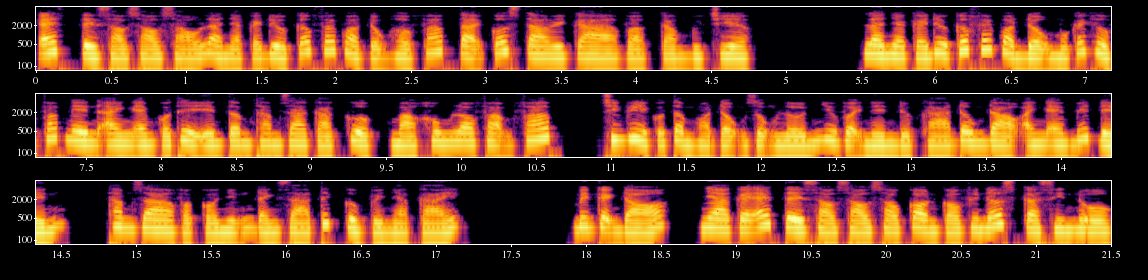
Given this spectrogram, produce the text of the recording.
ST666 là nhà cái được cấp phép hoạt động hợp pháp tại Costa Rica và Campuchia. Là nhà cái được cấp phép hoạt động một cách hợp pháp nên anh em có thể yên tâm tham gia cá cược mà không lo phạm pháp, chính vì có tầm hoạt động rộng lớn như vậy nên được khá đông đảo anh em biết đến, tham gia và có những đánh giá tích cực về nhà cái. Bên cạnh đó, nhà cái ST666 còn có Venus Casino,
